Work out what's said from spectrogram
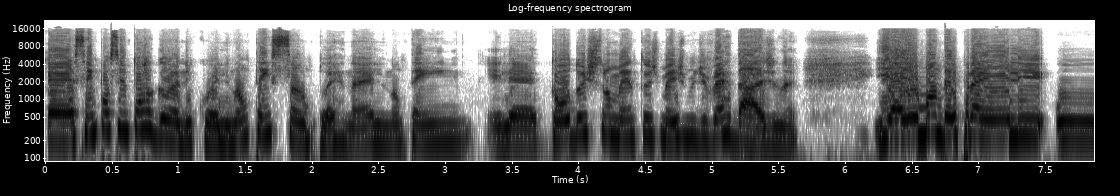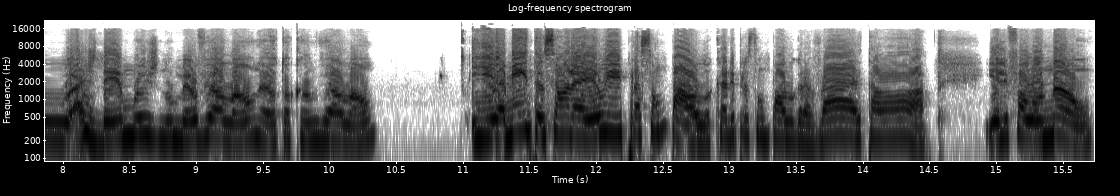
é, 100% orgânico, ele não tem sampler, né? Ele não tem. Ele é todo instrumentos mesmo de verdade, né? E aí eu mandei para ele o, as demos no meu violão, né? Eu tocando violão. E a minha intenção era eu ir para São Paulo. Quero ir para São Paulo gravar e tal, lá, lá. E ele falou: "Não,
